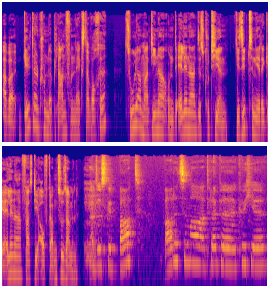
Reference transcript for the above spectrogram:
Aber gilt dann schon der Plan von nächster Woche? Zula, Martina und Elena diskutieren. Die 17-jährige Elena fasst die Aufgaben zusammen. Also es gibt Bad, Badezimmer, Treppe, Küche,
